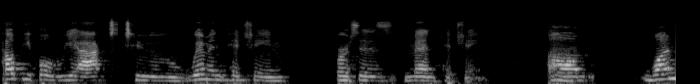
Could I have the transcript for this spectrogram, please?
how people react to women pitching versus men pitching. Hmm. Um, one,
